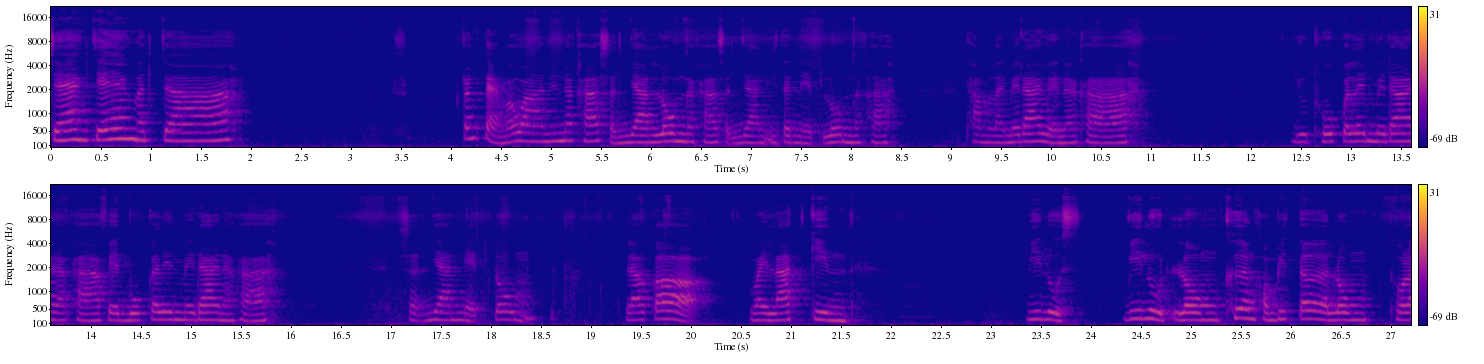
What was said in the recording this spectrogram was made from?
แจ้งแจ้งนะจ๊ะ ตั้งแต่เมื่อวานนี้นะคะ สัญญาณล่มนะคะ สัญญาณอินเทอร์เน็ตล่มนะคะทำอะไรไม่ได้เลยนะคะ YouTube ก็เล่นไม่ได้นะคะ Facebook ก็เล่นไม่ได้นะคะ สัญญาณเน็ตล่ม แล้วก็ไวรัสกินวีรุสวีรุสลงเครื่องคอมพิวเตอร์ลงโทร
